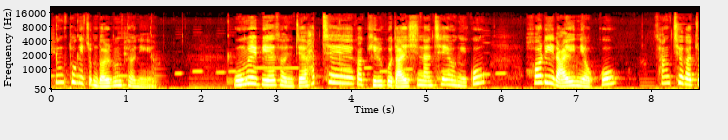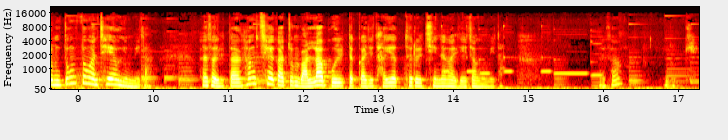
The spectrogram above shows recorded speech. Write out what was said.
흉통이 좀 넓은 편이에요. 몸에 비해서 이제 하체가 길고 날씬한 체형이고 허리 라인이 없고 상체가 좀 뚱뚱한 체형입니다. 그래서 일단 상체가 좀 말라 보일 때까지 다이어트를 진행할 예정입니다. 그래서 이렇게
